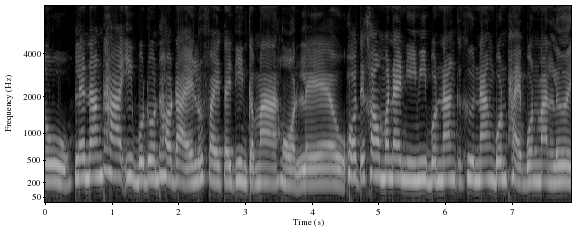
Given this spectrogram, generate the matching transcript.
ตัวและนั่งท่าอีกบ่โดนเท่าใดรถไฟใต้ดินก็มาหอดแล้ว พอจะเข้ามาในนี้มีบนนั่งก็คือนั่งบนไผ่บนมันเลย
